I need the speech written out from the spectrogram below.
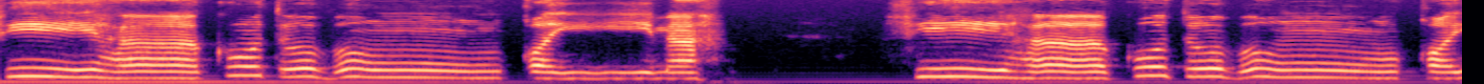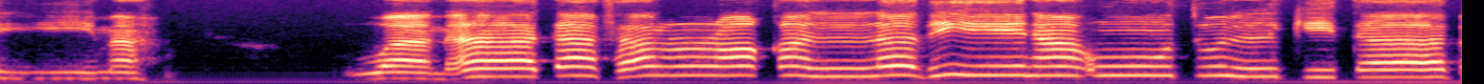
فيها كتب قيمة فيها كتب قيمة. وما تفرق الذين أوتوا الكتاب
